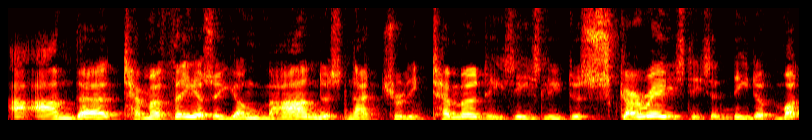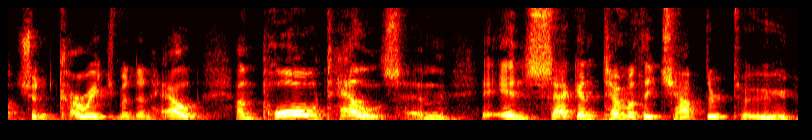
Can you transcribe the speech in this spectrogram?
Uh, and uh, Timothy, as a young man, is naturally timid. He's easily discouraged. He's in need of much encouragement and help. And Paul tells him in 2 Timothy chapter 2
